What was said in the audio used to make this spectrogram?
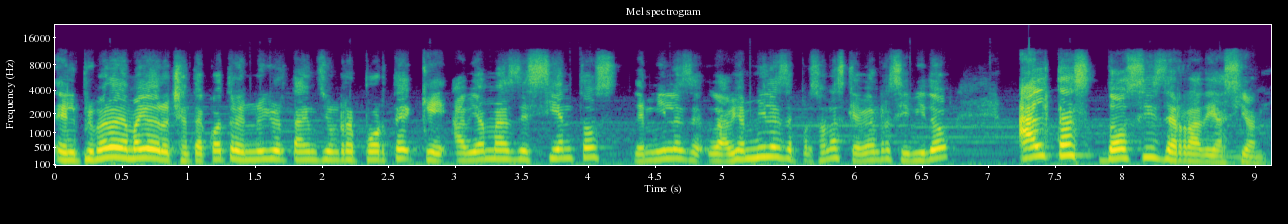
El primero de mayo del 84, el New York Times dio un reporte que había más de cientos de miles de, había miles de personas que habían recibido altas dosis de radiación.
